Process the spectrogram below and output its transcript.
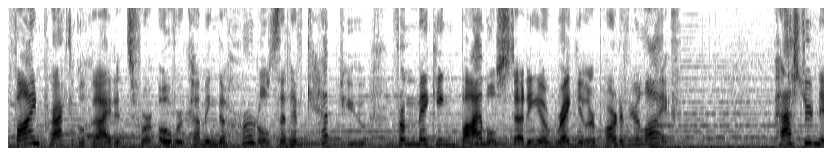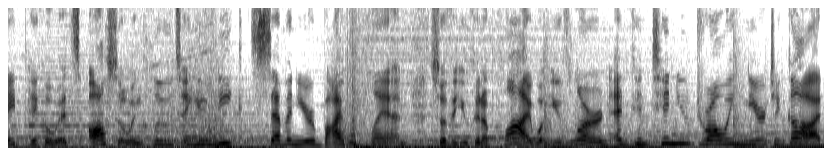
Find practical guidance for overcoming the hurdles that have kept you from making Bible study a regular part of your life. Pastor Nate Pickowitz also includes a unique seven year Bible plan so that you can apply what you've learned and continue drawing near to God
